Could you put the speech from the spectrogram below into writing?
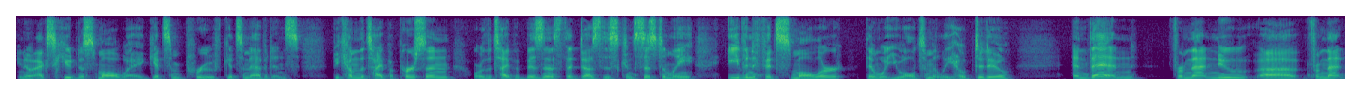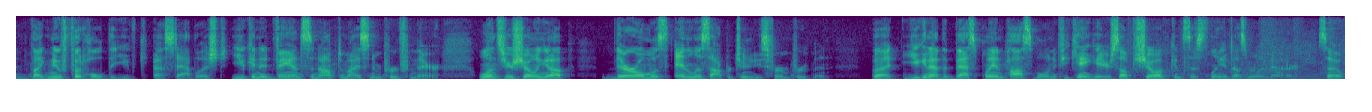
you know, execute in a small way, get some proof, get some evidence, become the type of person or the type of business that does this consistently, even if it's smaller than what you ultimately hope to do. And then from that new uh, from that like new foothold that you've established, you can advance and optimize and improve from there. Once you're showing up, there are almost endless opportunities for improvement. But you can have the best plan possible, and if you can't get yourself to show up consistently, it doesn't really matter. So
